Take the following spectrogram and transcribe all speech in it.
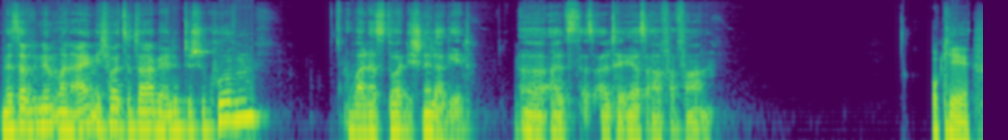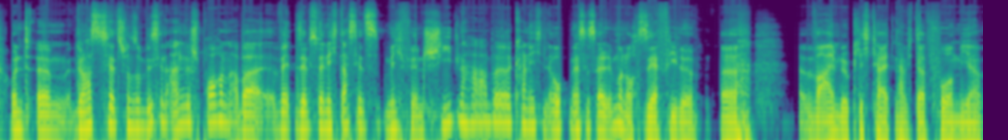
Und deshalb nimmt man eigentlich heutzutage elliptische Kurven, weil das deutlich schneller geht äh, als das alte RSA-Verfahren. Okay, und ähm, du hast es jetzt schon so ein bisschen angesprochen, aber selbst wenn ich das jetzt mich für entschieden habe, kann ich in OpenSSL immer noch sehr viele äh, Wahlmöglichkeiten habe ich da vor mir.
